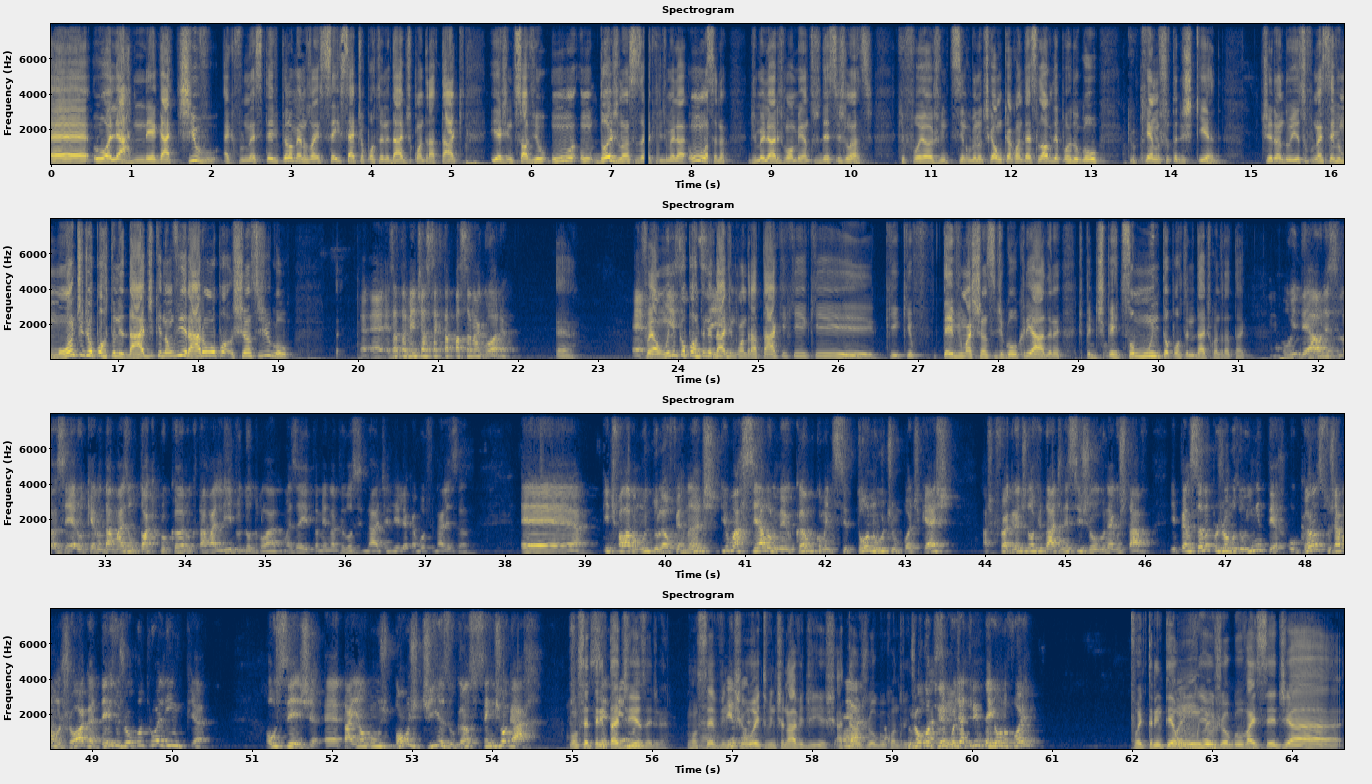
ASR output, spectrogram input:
É, o olhar negativo é que o Fluminense teve pelo menos umas 6, 7 oportunidades de contra-ataque e a gente só viu um, um, dois lances aqui de melhor, um lance, né, de melhores momentos desses lances, que foi aos 25 minutos, que é um que acontece logo depois do gol que o Keno chuta de esquerda. Tirando isso, o Fluminense teve um monte de oportunidade que não viraram chances de gol. É, é exatamente essa que tá passando agora. É. É, Foi a única oportunidade aí... em contra-ataque que, que, que, que, teve uma chance de gol criada, né? Tipo, desperdiçou muita oportunidade de contra-ataque. O ideal nesse lance era o Keno dar mais um toque pro Cano, que estava livre do outro lado. Mas aí também na velocidade ali ele acabou finalizando. É... A gente falava muito do Léo Fernandes e o Marcelo no meio-campo, como a gente citou no último podcast, acho que foi a grande novidade nesse jogo, né, Gustavo? E pensando pro jogo do Inter, o Ganso já não joga desde o jogo contra o Olímpia. Ou seja, está é, tá em alguns bons dias o Ganso sem jogar. Vão ser 30 setembro, dias, Edgar. Vão é, ser 28, 29 dias até é, o jogo contra o O jogo contra o Inter foi dia 31, não foi? Foi 31 foi, foi. e o jogo vai ser dia,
